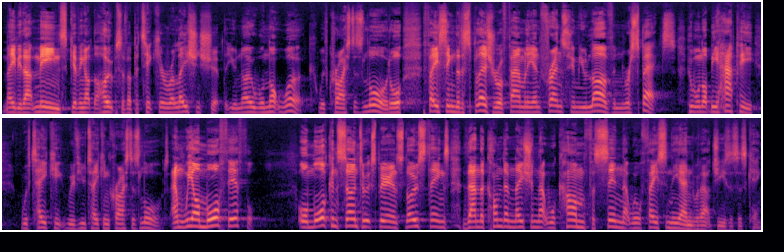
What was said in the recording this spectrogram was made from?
Maybe that means giving up the hopes of a particular relationship that you know will not work with Christ as Lord, or facing the displeasure of family and friends whom you love and respect, who will not be happy with, taking, with you taking Christ as Lord. And we are more fearful or more concerned to experience those things than the condemnation that will come for sin that we'll face in the end without Jesus as King.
